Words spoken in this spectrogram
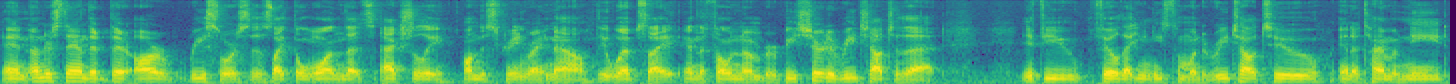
and understand that there are resources like the one that's actually on the screen right now, the website and the phone number. Be sure to reach out to that if you feel that you need someone to reach out to in a time of need.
